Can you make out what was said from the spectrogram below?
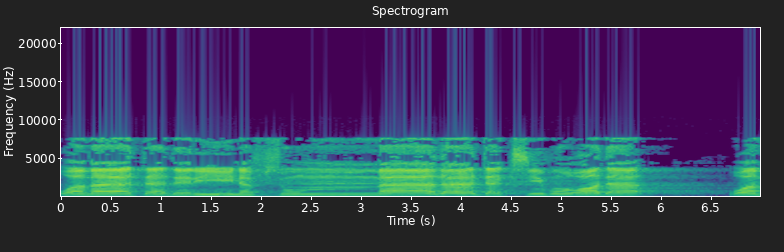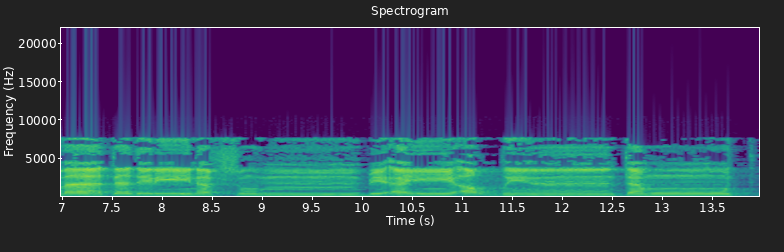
وما تدري نفس ماذا تكسب غداً وما تدري نفس باي ارض تموت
